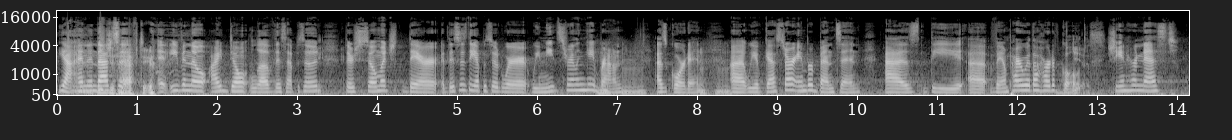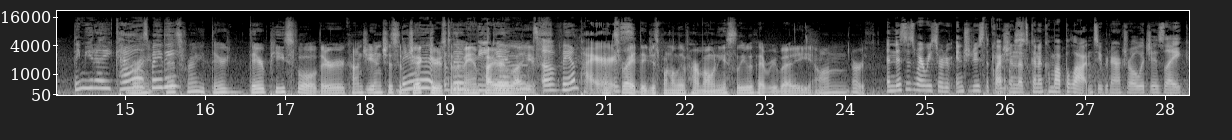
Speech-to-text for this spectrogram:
Yeah, and then You that's just it. have to. Even though I don't love this episode, there's so much there. This is the episode where we meet Sterling K. Brown Mm-hmm. as Gordon. Uh, we have guest star Amber Benson as the uh, vampire with a heart of gold. Yes. She and her nest, they mutilate cows, right, baby. That's right. They're they're peaceful. They're conscientious They're objectors to the, vampire life. of vampires. That's right. They just want to live harmoniously with everybody on Earth. And this is where we sort of introduce the question that's going to come up a lot in Supernatural, which is like,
